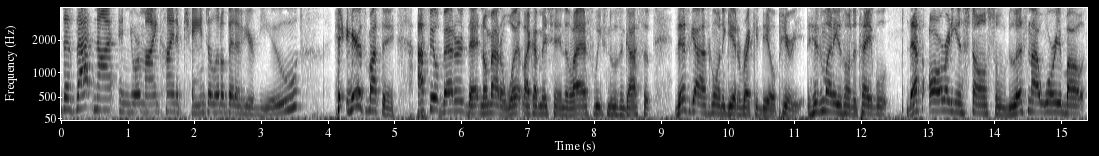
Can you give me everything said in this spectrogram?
does that not, in your mind, kind of change a little bit of your view? Here's my thing. I feel better that no matter what, like I mentioned in the last week's news and gossip, this guy's going to get a record deal, period. His money is on the table. That's already in stone, so let's not worry about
